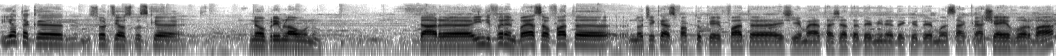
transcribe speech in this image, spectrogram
Iată că sorții au spus că ne oprim la unul. Dar, uh, indiferent, băiat sau fată, în orice caz, faptul că e fată și e mai atașată de mine decât de măsa, că așa e vorba.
